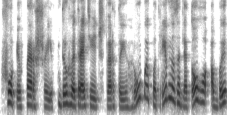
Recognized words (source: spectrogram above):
ФОПів першої, другої, третьої, четвертої групи потрібно задля того, аби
